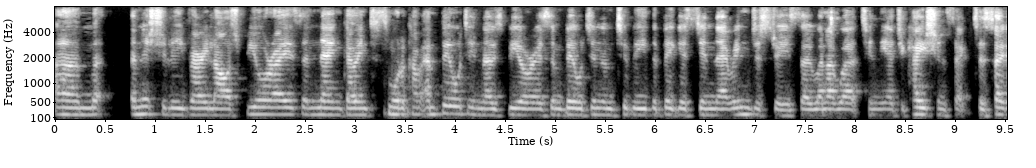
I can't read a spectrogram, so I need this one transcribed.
um, initially very large bureaus and then going to smaller companies and building those bureaus and building them to be the biggest in their industry. So when I worked in the education sector, so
